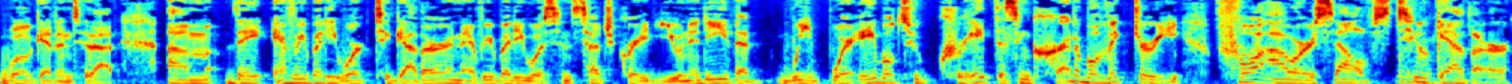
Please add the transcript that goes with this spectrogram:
we'll get into that. Um, they everybody worked together and everybody was in such great unity that we were able to create this incredible victory for ourselves mm-hmm. together.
